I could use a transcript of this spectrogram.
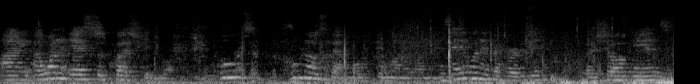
I, I want to ask a question. Who's, who knows about multiple myeloma? Has anyone ever heard of it? A show of hands?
